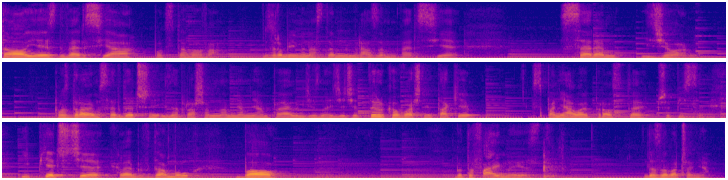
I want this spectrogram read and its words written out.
To jest wersja podstawowa. Zrobimy następnym razem wersję z serem i z ziołami. Pozdrawiam serdecznie i zapraszam na miamniam.pl, gdzie znajdziecie tylko właśnie takie wspaniałe, proste przepisy. I pieczcie chleb w domu, bo, bo to fajne jest. Do zobaczenia.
